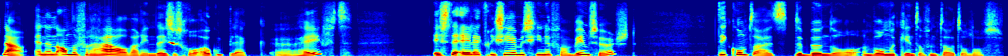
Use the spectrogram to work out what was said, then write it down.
nou, en een ander verhaal waarin deze school ook een plek uh, heeft, is de elektriceermachine van Wimshurst. Die komt uit de bundel Een wonderkind of een total los.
